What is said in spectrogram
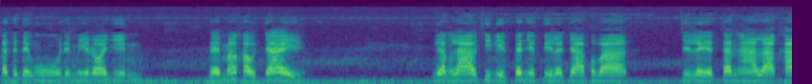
ก็จะได้ฮู้ได้มีรอยยิ้มได้มาเข้าใจ เรื่องราวชีวิตเป็นอย่างสิละจ้าเพราะว่ากิเลสตัณหาราคะ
